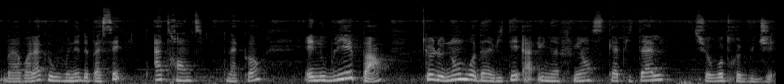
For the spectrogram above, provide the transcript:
ben voilà que vous venez de passer à 30, d'accord? Et n'oubliez pas que le nombre d'invités a une influence capitale sur votre budget.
